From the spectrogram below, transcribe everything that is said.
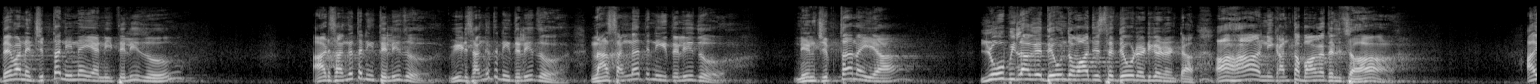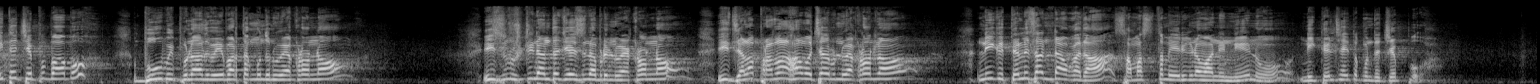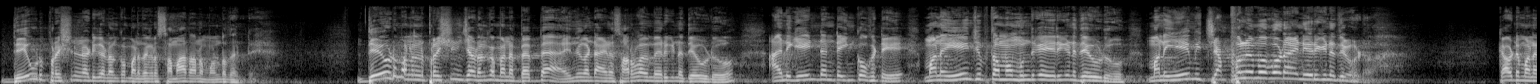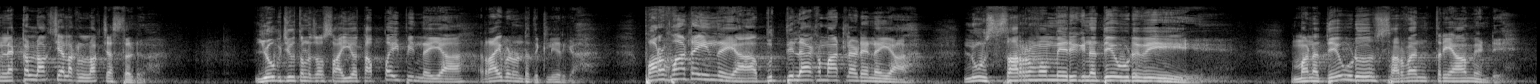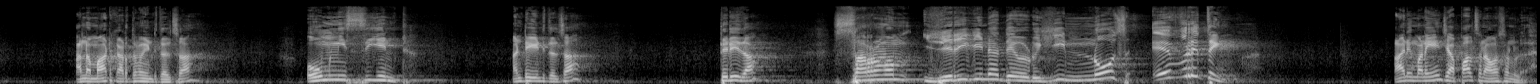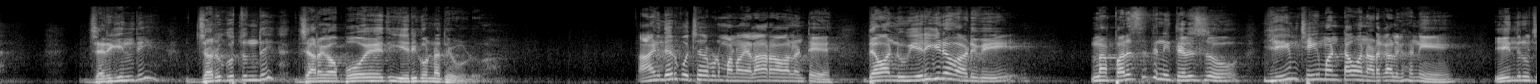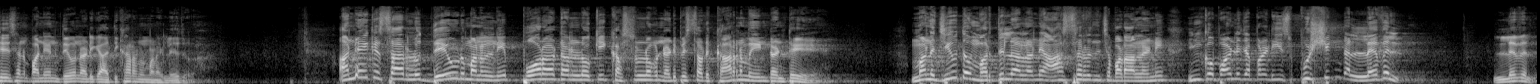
దేవా నేను చెప్తా నిన్నయ్యా నీకు తెలీదు. ఆడి సంగతి నీకు తెలీదు. వీడి సంగతి నీకు తెలీదు. నా సంగతి నీకు తెలీదు. నేను చెప్తానయ్యా. యోబు ఇలాగే దేవునితో వాదిస్తే దేవుడు అడిగాడంట ఆహా నీకు అంత బాగా తెలుసా? అయితే చెప్పు బాబు భూమి పునాది వేయబడత ముందు నువ్వు ఎక్కడ ఉన్నావు ఈ సృష్టిని అంతా చేసినప్పుడు నువ్వు ఎక్కడున్నావు? ఈ జల ప్రవాహం వచ్చినప్పుడు నువ్వు ఎక్కడున్నావు? నీకు తెలుసు అంటావు కదా సమస్తం ఎరిగిన వాడిని నేను నీకు తెలిసి అయితే కొంచెం చెప్పు. దేవుడు ప్రశ్నలు అడిగాడనుకో మన దగ్గర సమాధానం ఉండదండి దేవుడు మనల్ని ప్రశ్నించాడనుకో మన బెబ్బే. ఎందుకంటే ఆయన సర్వం ఎరిగిన దేవుడు. ఆయనకి ఏంటంటే ఇంకొకటి మనం ఏం చెప్తామో ముందుగా ఎరిగిన దేవుడు మనం ఏమి చెప్పలేమో కూడా ఆయన ఎరిగిన దేవుడు. కాబట్టి మన లెక్కలు లాక్ చేయాలి అక్కడ లాక్ చేస్తాడు. యోగు జీవితంలో చూస్తా అయ్యో తప్పు అయిపోయింది అయ్యా రాయబడి ఉంటుంది క్లియర్గా. పొరపాటు అయిందయ్యా బుద్ధి లేక మాట్లాడానయ్యా. నువ్వు సర్వం ఎరిగిన దేవుడివి. మన దేవుడు సర్వంత్ర్యామి అండి. అన్న మాటకు అర్థం ఏంటి తెలుసా? ఓమ్నిసియంట్ అంటే ఏంటి తెలుసా? తెలీదా? సర్వం ఎరిగిన దేవుడు. హీ నోస్ ఎవ్రీథింగ్ అని మనం ఏం చెప్పాల్సిన అవసరం లే. జరిగింది జరుగుతుంది జరగబోయేది ఎరిగొన్న దేవుడు. ఆయన దగ్గరకు వచ్చేటప్పుడు మనం ఎలా రావాలంటే దేవా నువ్వు ఎరిగిన వాడివి. నా పరిస్థితి నీకు తెలుసు. ఏం చేయమంటావు? అని అడగాలి కానీ ఏంది నువ్వు చేసిన పని? అని దేవుని అడిగే అధికారం మనకు లేదు. అనేక సార్లు దేవుడు మనల్ని పోరాటంలోకి కష్టంలోకి నడిపిస్తాడు. కారణం ఏంటంటే మన జీవితం వర్ధిల్లాలని ఆశీర్వదించబడాలని ఇంకో పాయింట్లో చెప్పాలంటే is pushing the level level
